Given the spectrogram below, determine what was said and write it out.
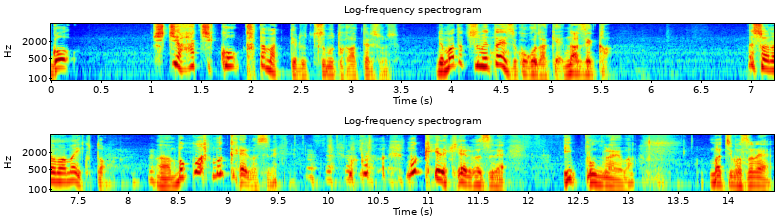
578個固まってる粒とかあったりするんですよ。でまた冷たいんですよここだけ。なぜか。そのままいくと。あ僕はもう一回やりますね。僕ももう一回だけやりますね。1分ぐらいは。待ちますね。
